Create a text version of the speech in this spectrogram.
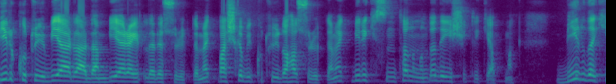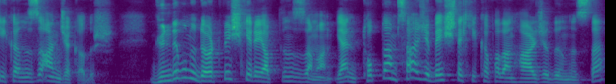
bir kutuyu bir yerlerden bir yerlere sürüklemek, başka bir kutuyu daha sürüklemek, bir ikisinin tanımında değişiklik yapmak. Bir dakikanızı ancak alır. Günde bunu 4-5 kere yaptığınız zaman yani toplam sadece 5 dakika falan harcadığınızda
